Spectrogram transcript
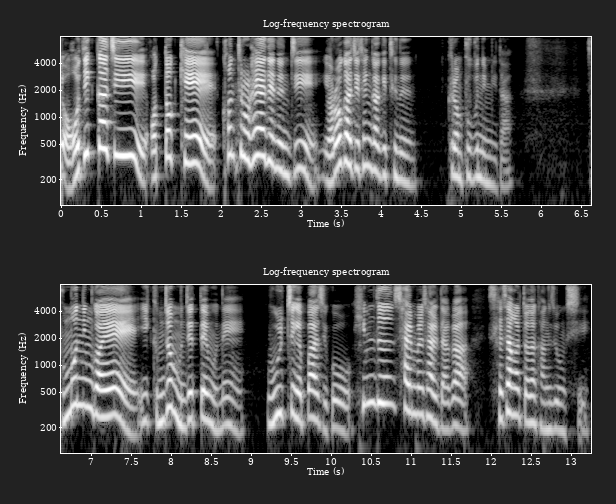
어디까지 어떻게 컨트롤 해야 되는지 여러 가지 생각이 드는 그런 부분입니다. 부모님과의 이 금전 문제 때문에 우울증에 빠지고 힘든 삶을 살다가 세상을 떠난 강지용 씨.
